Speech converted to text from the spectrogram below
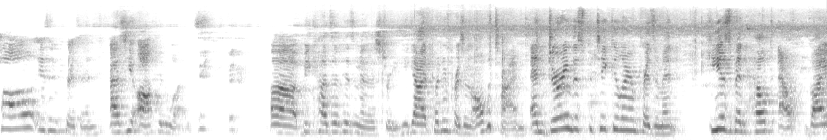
Paul is in prison, as he often was, uh, because of his ministry. He got put in prison all the time, and during this particular imprisonment, he has been helped out by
